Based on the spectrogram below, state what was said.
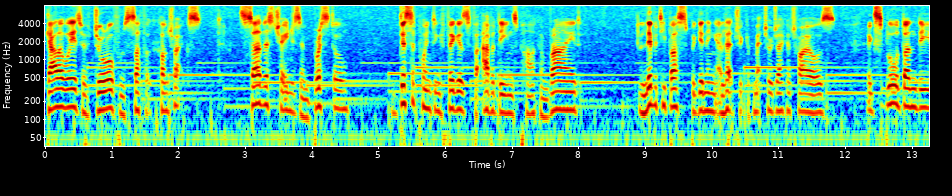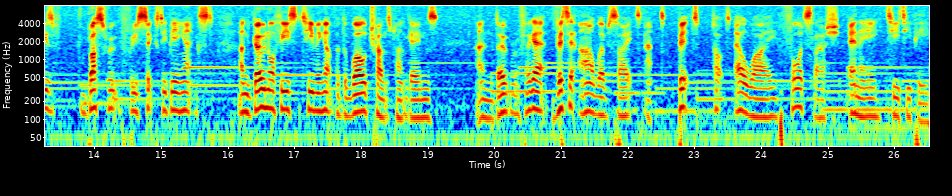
Galloway's withdrawal from Suffolk contracts, service changes in Bristol, disappointing figures for Aberdeen's Park and Ride, Liberty Bus beginning electric Metro Decker trials, Explore Dundee's Bus Route 360 being axed, and Go Northeast teaming up with the World Transplant Games. And don't forget, visit our website at bit.ly forward slash NATTP.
